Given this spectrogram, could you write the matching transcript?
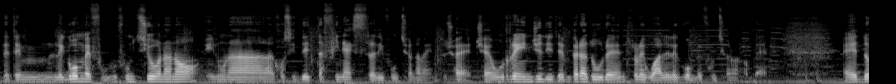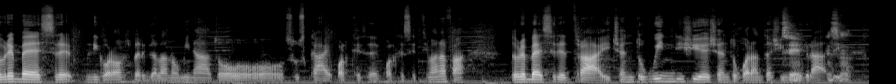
le, tem- le gomme fu- funzionano in una cosiddetta finestra di funzionamento, cioè c'è un range di temperature entro le quali le gomme funzionano bene. E dovrebbe essere, Nico Rosberg l'ha nominato su Sky qualche, qualche settimana fa, dovrebbe essere tra i 115 e i 145 sì, gradi. Esatto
